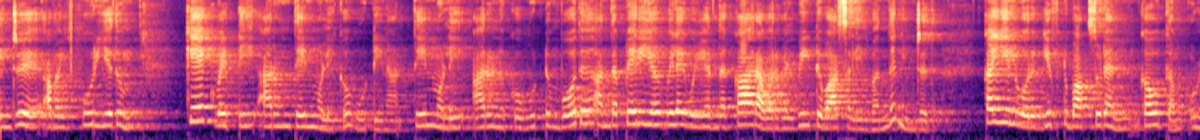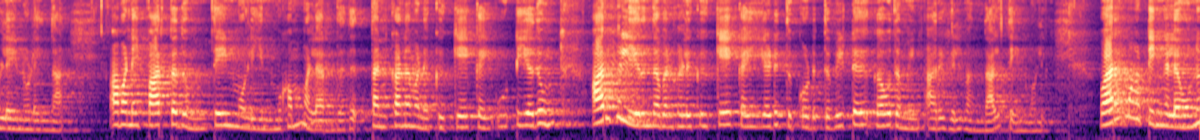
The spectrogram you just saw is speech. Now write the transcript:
என்று அவள் கூறியதும் கேக் வெட்டி அருண் தேன்மொழிக்கு ஊட்டினான். தேன்மொழி அருணுக்கு ஊட்டும்போது அந்த பெரிய விலை உயர்ந்த கார் அவர்கள் வீட்டு வாசலில் வந்து நின்றது. கையில் ஒரு கிஃப்ட் பாக்ஸுடன் கௌதம் உள்ளே நுழைந்தான். அவனை பார்த்ததும் தேன்மொழியின் முகம் மலர்ந்தது. தன் கணவனுக்கு கேக்கை ஊட்டியதும் அருகில் இருந்தவர்களுக்கு கேக்கை எடுத்து கொடுத்து விட்டு கௌதமின் அருகில் வந்தாள் தேன்மொழி. வரமாட்டீங்கள ஒன்று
